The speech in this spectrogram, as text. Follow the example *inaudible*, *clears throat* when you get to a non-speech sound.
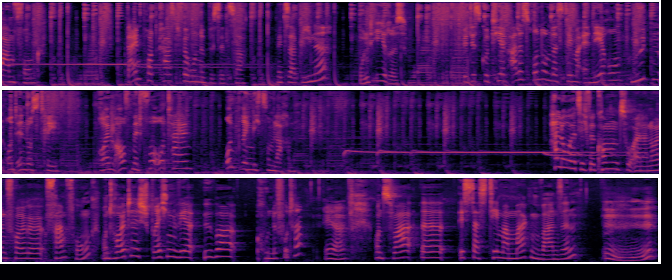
Farmfunk. Dein Podcast für Hundebesitzer. Mit Sabine und Iris. Wir diskutieren alles rund um das Thema Ernährung, Mythen und Industrie. Räumen auf mit Vorurteilen und bringen dich zum Lachen. Hallo, herzlich willkommen zu einer neuen Folge Farmfunk. Und heute sprechen wir über Hundefutter. Ja. Und zwar äh, ist das Thema Markenwahnsinn. Mhm.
